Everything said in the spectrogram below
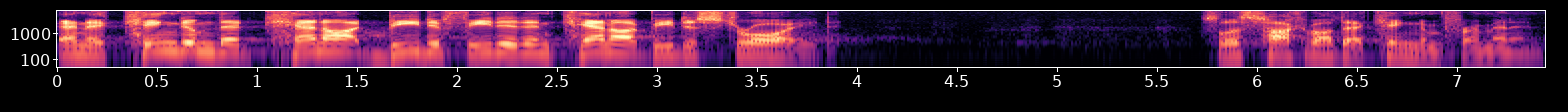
and a kingdom that cannot be defeated and cannot be destroyed. So let's talk about that kingdom for a minute.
